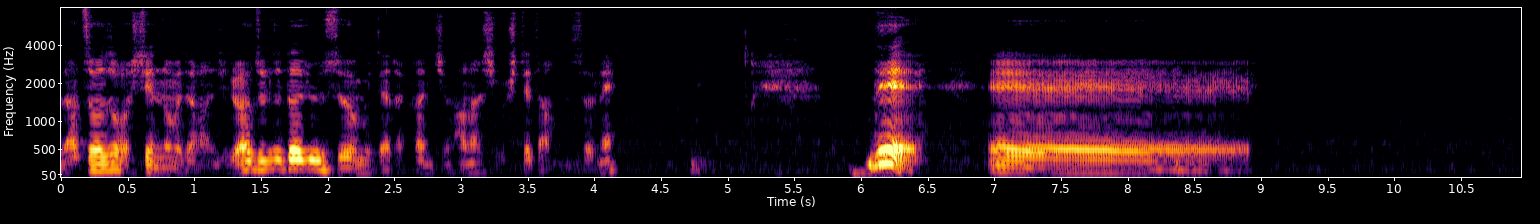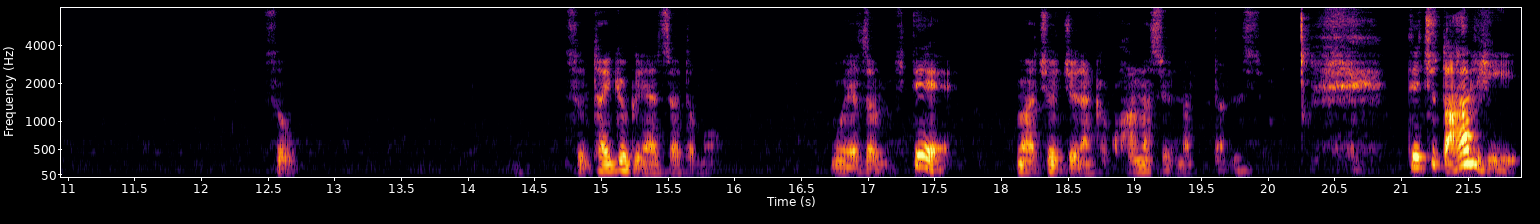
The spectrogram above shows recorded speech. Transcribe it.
夏場とかしてんのみたいな感じで、あ、全然大丈夫ですよ、みたいな感じの話をしてたんですよね。で、えー、そう。その対局のやつだとも、もうやつらも来て、まあちょいちょいなんかこう話すようになったんですよ。で、ちょっとある日、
